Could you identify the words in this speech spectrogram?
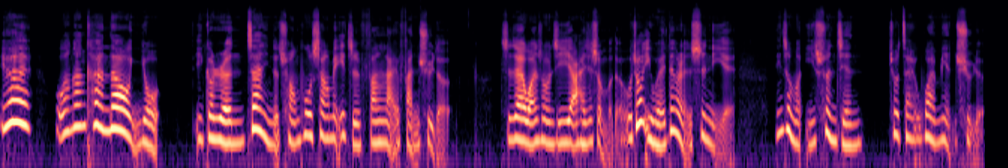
因为我刚刚看到有一个人在你的床铺上面一直翻来翻去的，是在玩手机呀，还是什么的？我就以为那个人是你耶，你怎么一瞬间就在外面去了？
